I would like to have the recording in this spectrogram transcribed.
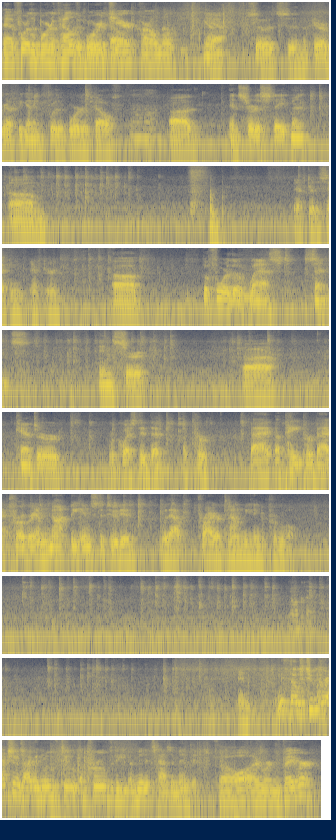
Uh, for the Board of Health, the Board Board of Health. Chair Carl Milton. Yeah, so it's in the paragraph beginning for the Board of Health. Uh, Insert a statement, um, After the second, after uh, before the last sentence. Insert, uh, Cantor, requested that a per bag, a pay per bag program not be instituted without prior town meeting approval. Okay. And with those two corrections, I would move to approve the minutes as amended. So, all, everyone in favor?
